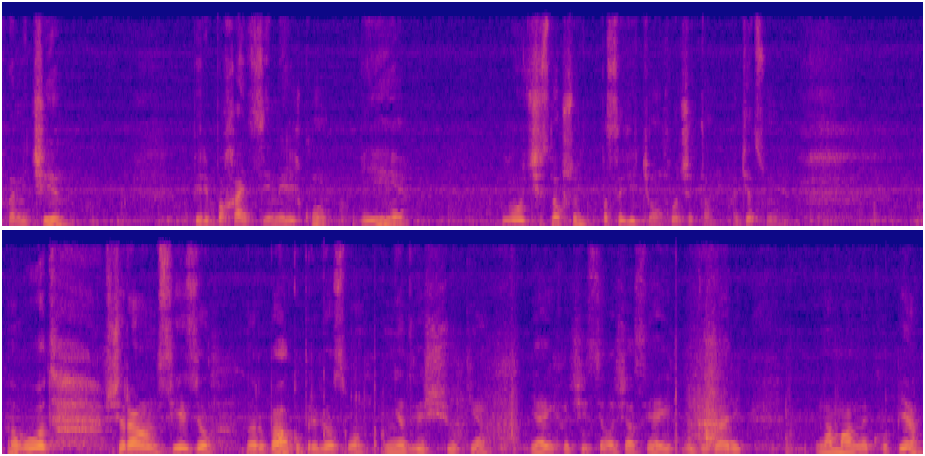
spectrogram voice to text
В Хомичи. Перепахать земельку. И ну, чеснок, что ли, посадить он хочет там. Отец у меня. Вот. Вчера он съездил на рыбалку, привез вон мне две щуки. Я их очистила. Сейчас я их буду жарить на манной крупе.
